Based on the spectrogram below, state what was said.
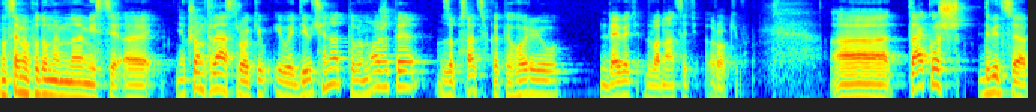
Ну, це ми подумаємо на місці. Е, якщо вам 13 років і ви дівчина, то ви можете записатися в категорію 9-12 років. Також дивіться,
